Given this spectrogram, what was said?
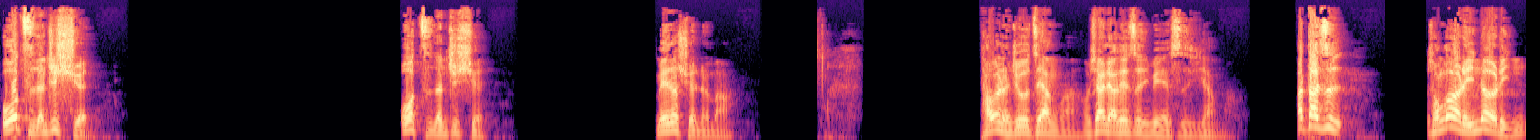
我只能去选，我只能去选，没得选了嘛？台湾人就是这样嘛，我现在聊天室里面也是一样嘛。啊，但是从二零二零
